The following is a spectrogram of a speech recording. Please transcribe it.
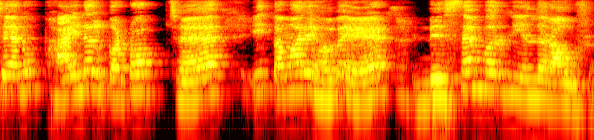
છે, એનું ફાઇનલ કટ ઓફ છે, એ તમારે હવે ડિસેમ્બરની અંદર આવશે.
